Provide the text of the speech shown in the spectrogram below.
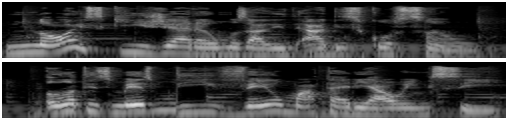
nós que geramos a, a discussão antes mesmo de ver o material em si.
